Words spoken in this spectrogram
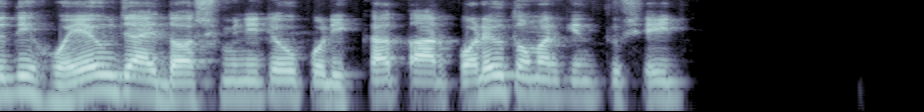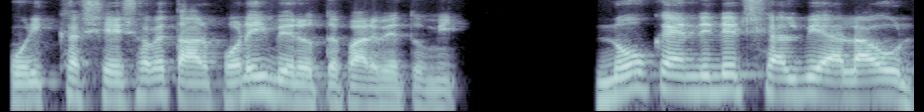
যদি হয়েও যায় দশ মিনিটেও পরীক্ষা, তারপরেও তোমার কিন্তু সেই পরীক্ষা শেষ হবে, তারপরেই বেরোতে পারবে তুমি। No candidate shall be allowed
